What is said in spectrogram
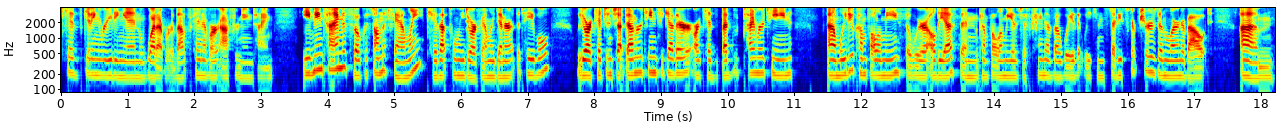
kids getting reading in, whatever. That's kind of our afternoon time. Evening time is focused on the family. Okay, that's when we do our family dinner at the table. We do our kitchen shutdown routine together, our kids' bedtime routine. Um, we do Come Follow Me. So we're LDS, and Come Follow Me is just kind of a way that we can study scriptures and learn about um,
